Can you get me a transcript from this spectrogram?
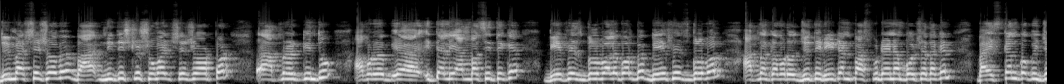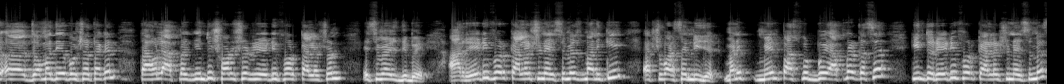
দুই মাস শেষ হবে বা নির্দিষ্ট সময় শেষ হওয়ার পর আপনার কিন্তু আবার ইতালি অ্যাম্বাসি থেকে বিএফএস গ্লোবালে বলবে। বিএফএস গ্লোবাল আপনাকে আবার যদি রিটার্ন পাসপোর্ট এনে বসে থাকেন বা স্ক্যান কপি জমা দিয়ে বসে থাকেন, তাহলে আপনাকে কিন্তু সরাসরি রেডি ফর কালেকশন এস দিবে। আর ready for collection S M S মানে কি? একশো পার্সেন্ট রিজেক্ট মানে মেন পাসপোর্ট বই আপনার কাছে, কিন্তু ready for collection S M S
